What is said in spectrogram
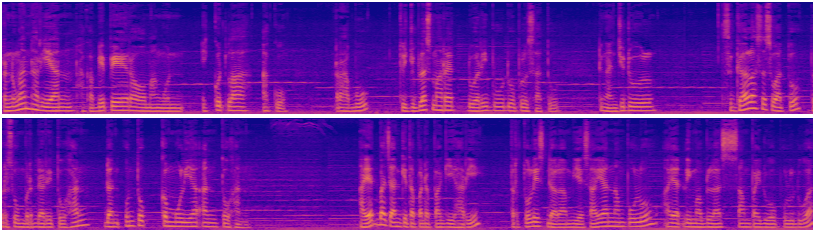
Renungan Harian HKBP Rawamangun Ikutlah Aku Rabu 17 Maret 2021 dengan judul Segala sesuatu bersumber dari Tuhan dan untuk kemuliaan Tuhan. Ayat bacaan kita pada pagi hari tertulis dalam Yesaya 60 ayat 15 sampai 22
